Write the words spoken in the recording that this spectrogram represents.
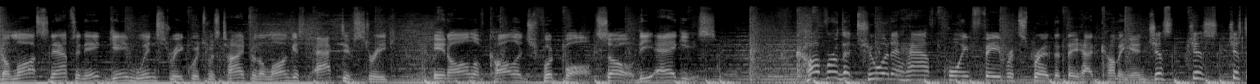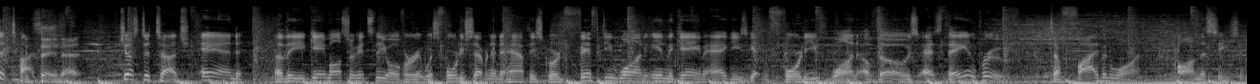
The loss snaps an eight-game win streak, which was tied for the longest active streak in all of college football. So the Aggies cover the two and a half point favorite spread that they had coming in. Just, just, just a touch. Say that. Just a touch. And uh, the game also hits the over. It was 47 and a half. They scored 51 in the game. Aggies getting 41 of those as they improve to 5 and 1 on the season.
